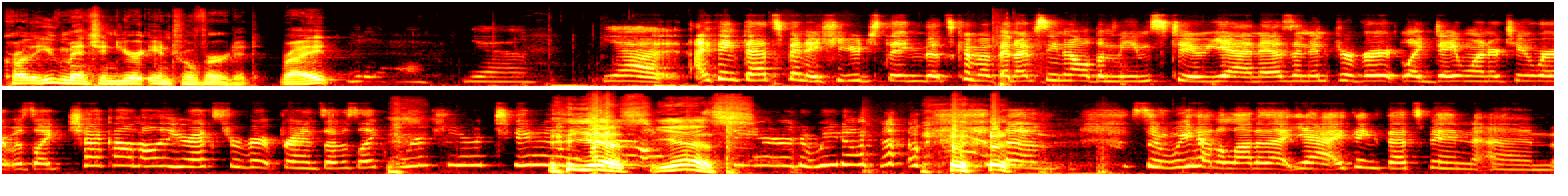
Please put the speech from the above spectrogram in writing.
Carly, you've mentioned you're introverted, right? Yeah. Yeah. Yeah, I think that's been a huge thing that's come up, and I've seen all the memes too. Yeah, and as an introvert, like day one or two, where it was like, check on all your extrovert friends. I was like, we're here too. yes, yes. Scared. We don't know. um, so we had a lot of that. Yeah, I think that's been um,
